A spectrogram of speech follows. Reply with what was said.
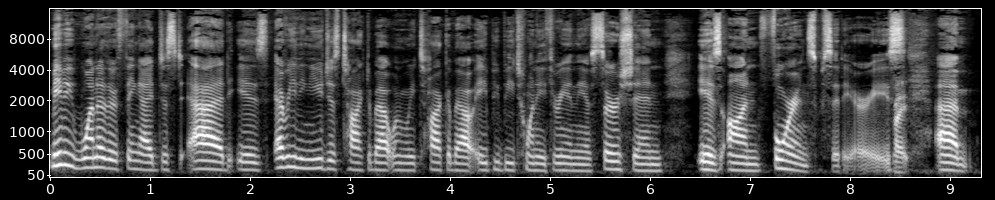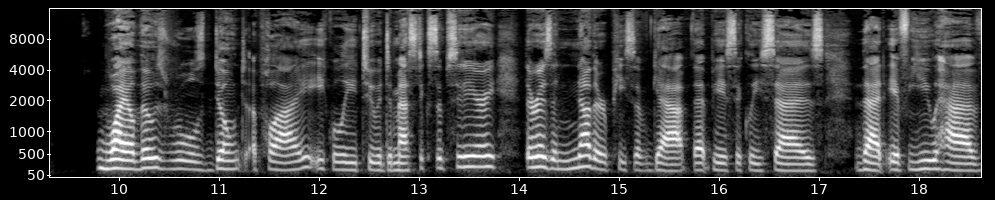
maybe one other thing i'd just add is everything you just talked about when we talk about apb 23 and the assertion is on foreign subsidiaries right. Um, while those rules don't apply equally to a domestic subsidiary, there is another piece of GAAP that basically says that if you have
